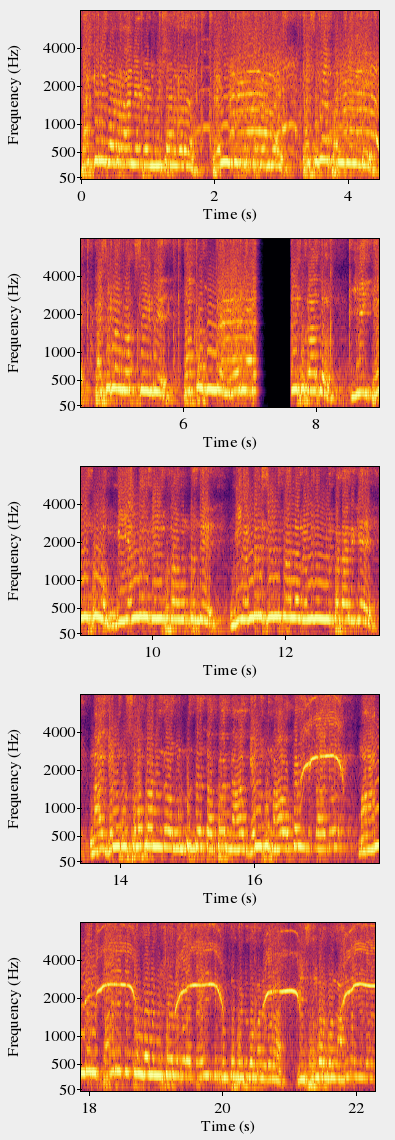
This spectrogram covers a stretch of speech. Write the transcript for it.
దగ్గర కూడా రానటువంటి విషయాన్ని కూడా ప్రభుత్వం గుర్తుపెట్టుకోండి. కసిగా పనిచేయండి కసిగా వర్క్ చేయండి తప్పకుండా నేను గెలుపు కాదు ఈ గెలుపు మీ అందరి గెలుపుగా ఉంటుంది మీ అందరి జీవితాల్లో వెలుగు నింపడానికి నా గెలుపు సోపానంగా ఉంటుందే తప్ప నా గెలుపు నా ఒక్కరికి కాదు మనందరి కార్యకర్తలు అనే విషయాన్ని కూడా దయచేసి గుర్తుపెట్టుకోమని కూడా ఈ సందర్భంగా అందరినీ కూడా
